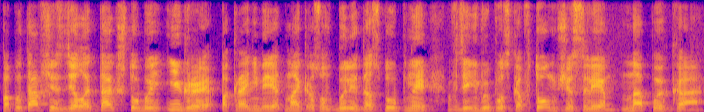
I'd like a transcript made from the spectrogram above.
попытавшись сделать так, чтобы игры, по крайней мере от Microsoft, были доступны доступны в день выпуска, в том числе на ПК.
